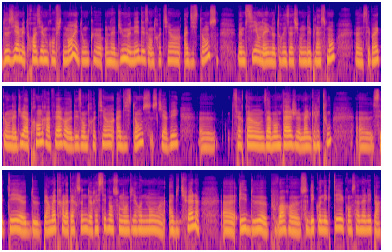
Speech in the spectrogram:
deuxième et troisième confinements et donc euh, on a dû mener des entretiens à distance, même si on a une autorisation de déplacement. Euh, c'est vrai qu'on a dû apprendre à faire des entretiens à distance, ce qui avait certains avantages malgré tout. c'était de permettre à la personne de rester dans son environnement habituel et de pouvoir se déconnecter quand ça n'allait pas.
